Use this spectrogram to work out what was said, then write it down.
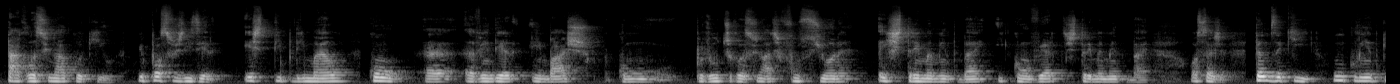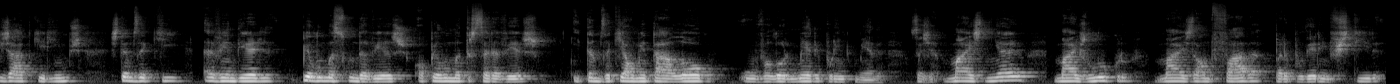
está relacionado com aquilo. Eu posso vos dizer, este tipo de e-mail com a, a vender em baixo com produtos relacionados funciona extremamente bem e converte extremamente bem. Ou seja, estamos aqui, um cliente que já adquirimos, estamos aqui a vender-lhe pela uma segunda vez ou pela uma terceira vez e estamos aqui a aumentar logo o valor médio por encomenda. Ou seja, mais dinheiro, mais lucro, mais almofada para poder investir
